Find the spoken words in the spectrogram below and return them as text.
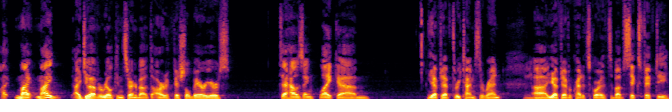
I, my my I do have a real concern about the artificial barriers to housing. Like, um, you have to have three times the rent. Mm-hmm. Uh, you have to have a credit score that's above 650.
